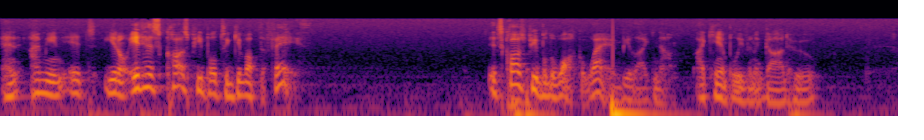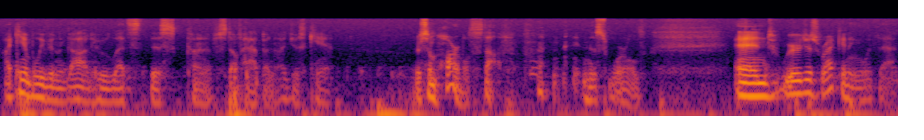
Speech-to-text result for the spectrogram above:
And I mean, it's, you know, it has caused people to give up the faith. It's caused people to walk away and be like, no, I can't believe in a God who, I can't believe in a God who lets this kind of stuff happen. I just can't. There's some horrible stuff in this world. And we're just reckoning with that.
